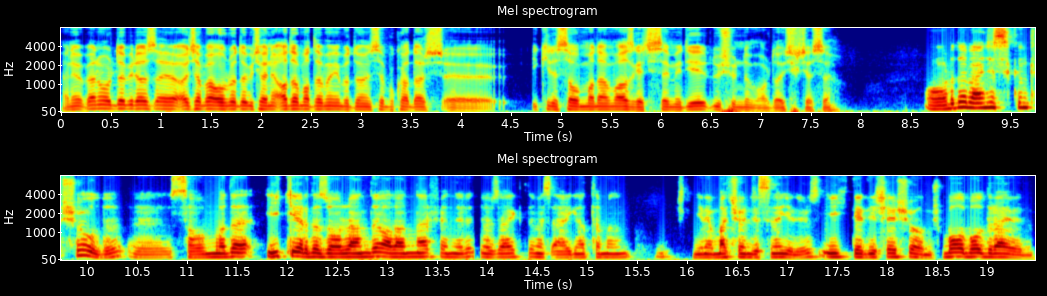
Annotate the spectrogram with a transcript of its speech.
Hani ben orada biraz e, acaba Obradoviç hani adam adamı mı dönse bu kadar e, ikili savunmadan vazgeçse mi diye düşündüm orada açıkçası. Orada bence sıkıntı şu oldu. Ee, savunmada ilk yarıda zorlandığı alanlar Fener'in özellikle mesela Ergin Ataman'ın işte yine maç öncesine geliyoruz. İlk dediği şey şu olmuş. Bol bol drive edin.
